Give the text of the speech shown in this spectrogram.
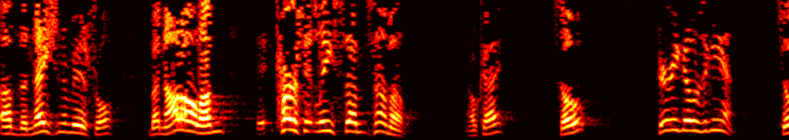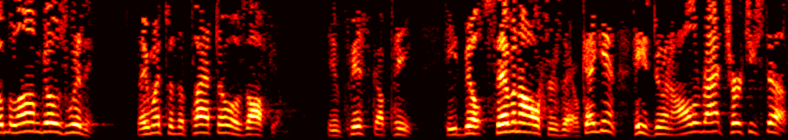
of the nation of Israel, but not all of them. Curse at least some, some of them. Okay? So, here he goes again. So Balaam goes with him. They went to the plateau of Zophim in Pisgah Peak. He built seven altars there. Okay, again, he's doing all the right churchy stuff.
